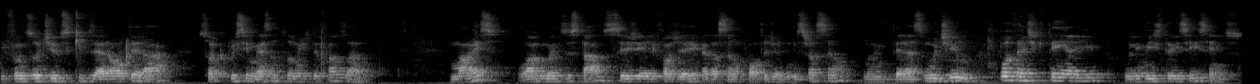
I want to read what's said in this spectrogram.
e foi um dos motivos que fizeram alterar, só que o semestre totalmente defasado. Mas o argumento dos estados, seja ele falta de arrecadação ou falta de administração, não interessa o motivo, importante é que tenha aí o limite de 3.600.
